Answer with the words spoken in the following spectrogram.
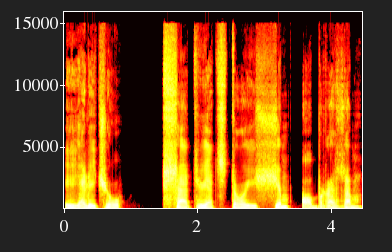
«И я лечу соответствующим образом».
